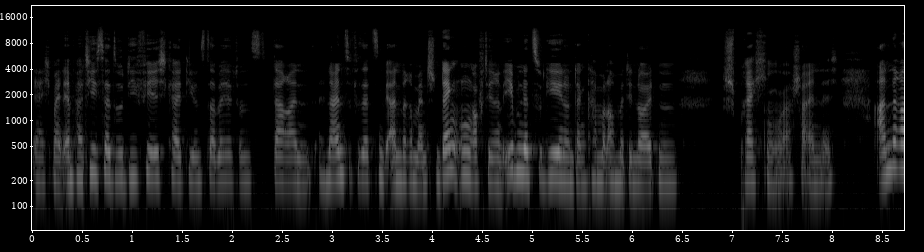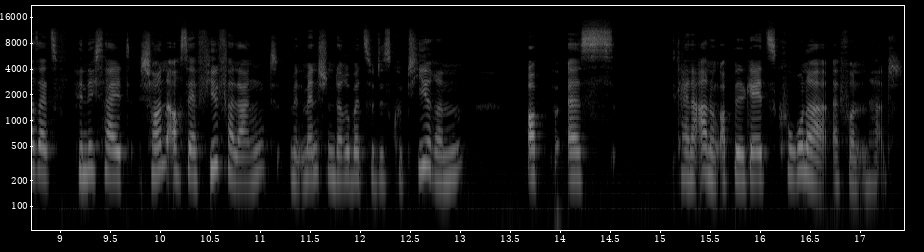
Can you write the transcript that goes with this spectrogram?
ja, ich meine, Empathie ist ja so die Fähigkeit, die uns dabei hilft, uns daran hineinzuversetzen, wie andere Menschen denken, auf deren Ebene zu gehen und dann kann man auch mit den Leuten sprechen wahrscheinlich. Andererseits finde ich es halt schon auch sehr viel verlangt, mit Menschen darüber zu diskutieren, ob es keine Ahnung, ob Bill Gates Corona erfunden hat.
